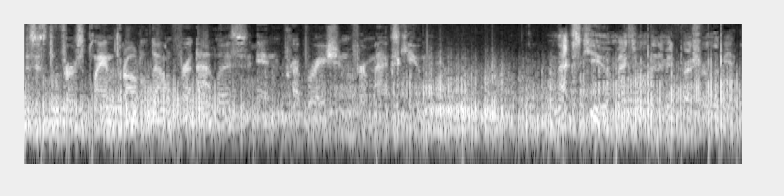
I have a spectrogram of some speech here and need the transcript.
This is the first planned throttle down for Atlas in preparation for Max Q. Max Q, maximum dynamic pressure on the vehicle.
